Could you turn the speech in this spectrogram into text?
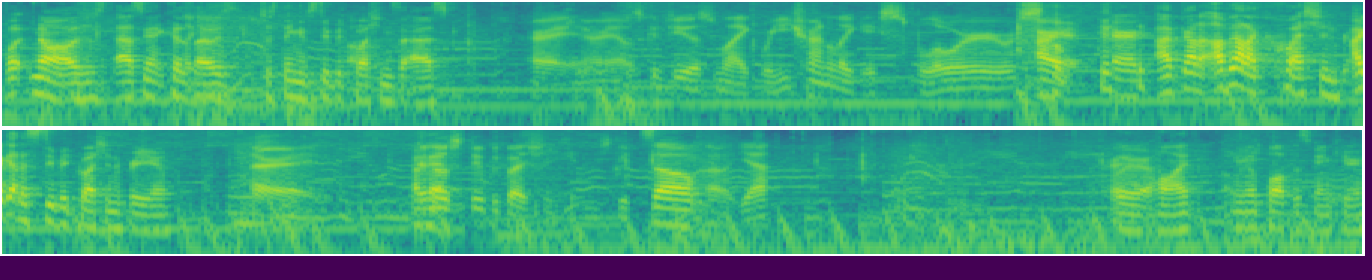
What? No, I was just asking it because Like- I was just thinking of stupid oh. questions to ask. All right, all right. I was confused. I'm like, were you trying to like explore or something? right, Eric, I've got a, I've got a question. I got a stupid question for you. all right. There are Okay. no stupid questions. Stupid. So, Uh, yeah. wait, wait, hold on. I'm gonna pull up this gank here.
